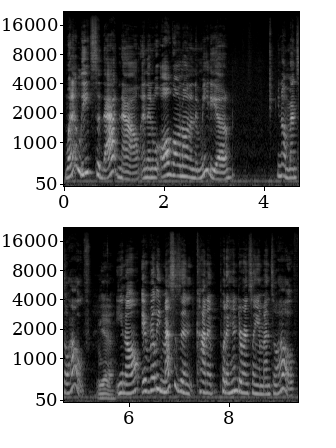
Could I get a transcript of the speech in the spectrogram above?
when it leads to that now, and then we're all going on in the media, you know, mental health. Yeah. You know, it really messes and kind of put a hindrance on your mental health.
